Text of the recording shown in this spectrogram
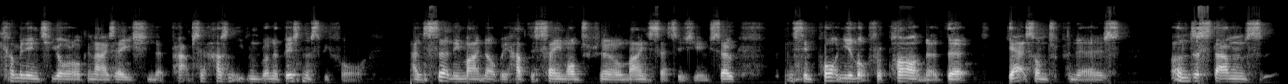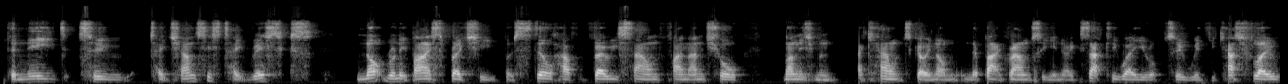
coming into your organization that perhaps hasn't even run a business before and certainly might not have the same entrepreneurial mindset as you. So it's important you look for a partner that gets entrepreneurs, understands the need to take chances, take risks, not run it by spreadsheet, but still have very sound financial management accounts going on in the background so you know exactly where you're up to with your cash flow,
